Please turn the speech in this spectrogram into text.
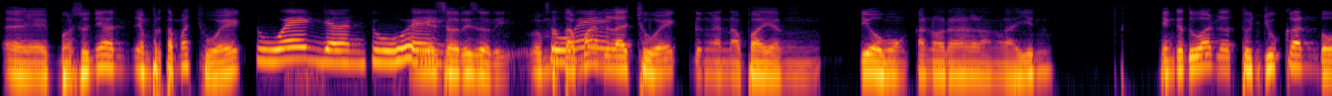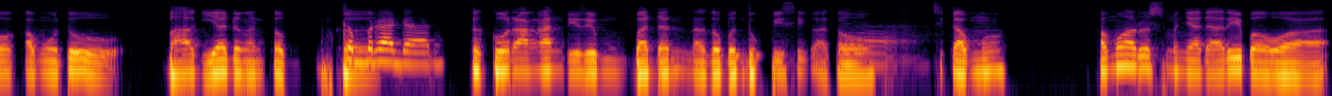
eh maksudnya yang pertama cuek. Cuek jangan Eh, cuek sorry sorry. Yang pertama Cuek. adalah cuek dengan apa yang diomongkan orang lain. Yang kedua adalah tunjukkan bahwa kamu tuh bahagia dengan ke, ke- keberadaan. kekurangan diri badan atau bentuk fisik atau Ya. si kamu. Kamu harus menyadari bahwa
